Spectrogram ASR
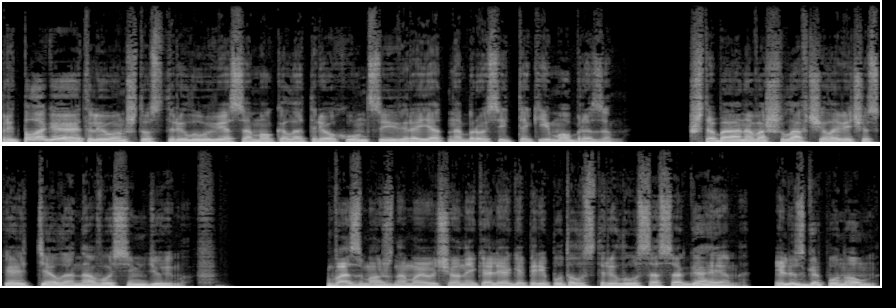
предполагает ли он, что стрелу весом около трех унций вероятно бросить таким образом, чтобы она вошла в человеческое тело на восемь дюймов?» Возможно, мой ученый-коллега перепутал стрелу с осагаем или с гарпуном,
